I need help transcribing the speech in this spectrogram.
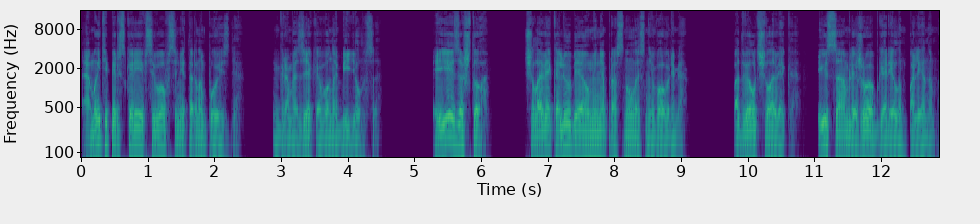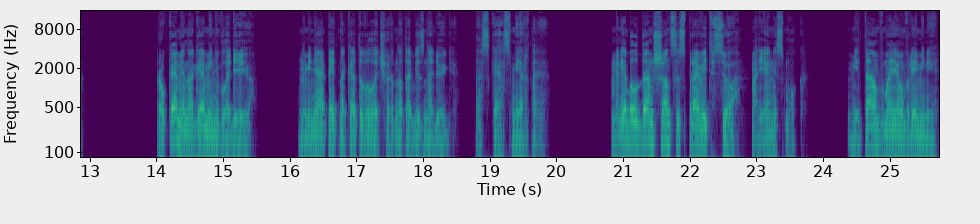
А мы теперь, скорее всего, в санитарном поезде. Громозека вон обиделся. И ей за что. Человеколюбие у меня проснулось не вовремя. Подвел человека. И сам лежу обгорелым поленом. Руками-ногами не владею. На меня опять накатывала чернота безнадеги. Тоска смертная. Мне был дан шанс исправить все, а я не смог. Ни там в моем времени,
